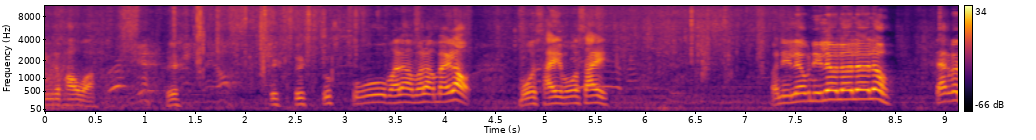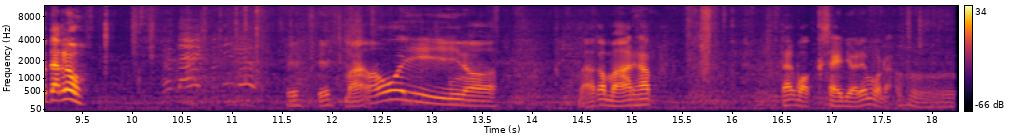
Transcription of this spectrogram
กินกะเพราว่ะเฮ้ยเฮ้ยเฮ้ยโอ้มาแล้วมาแล้วมาแล้วโมไซโมไซค์วันนี้เร็ววันนี้เร็วเร็วเร็วเร็วแตกเร็วแตกเร็วเลยเฮ้ยเฮ้ยหมาโอ้ยเนาะหมาก็หมาครับแตกบอกใส่เดียวได้หมดอะอื้อหือ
